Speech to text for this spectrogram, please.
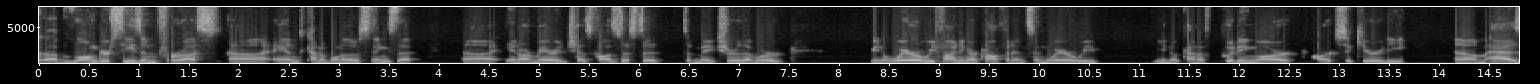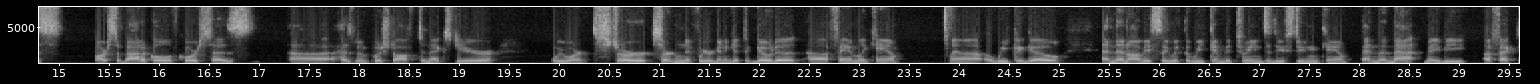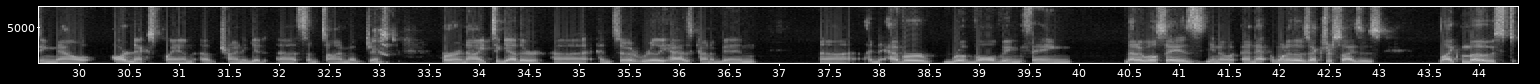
a longer season for us, uh, and kind of one of those things that uh, in our marriage has caused us to to make sure that we're, you know, where are we finding our confidence and where are we, you know, kind of putting our our security um, as our sabbatical, of course, has uh, has been pushed off to next year. We weren't certain if we were going to get to go to uh, family camp uh, a week ago. And then obviously with the week in between to do student camp and then that may be affecting now our next plan of trying to get uh, some time of just her and i together. Uh, and so it really has kind of been uh, an ever revolving thing. That i will say is you know an, one of those exercises like most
